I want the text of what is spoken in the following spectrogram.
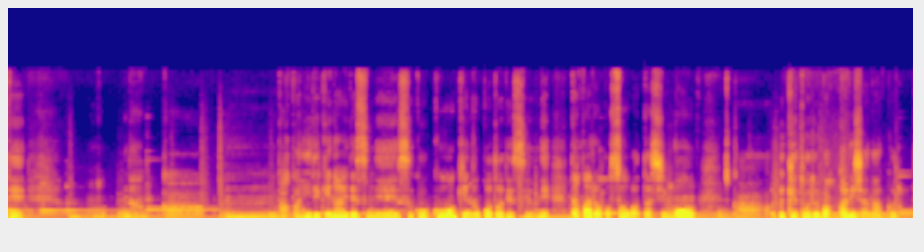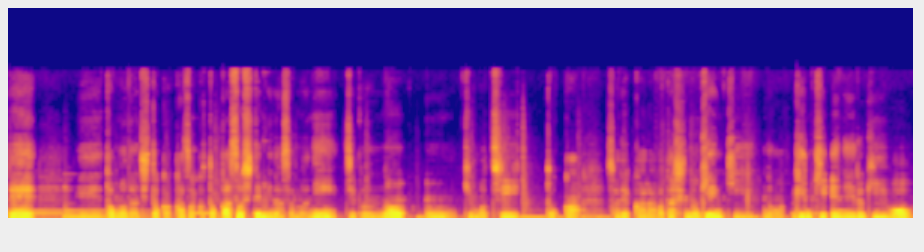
てなんかうんバカにできないですねすごく大きなことですよねだからこそ私もが受け取るばっかりじゃなくって、えー、友達とか家族とかそして皆様に自分の、うん、気持ちとかそれから私の元気の元気エネルギーを、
